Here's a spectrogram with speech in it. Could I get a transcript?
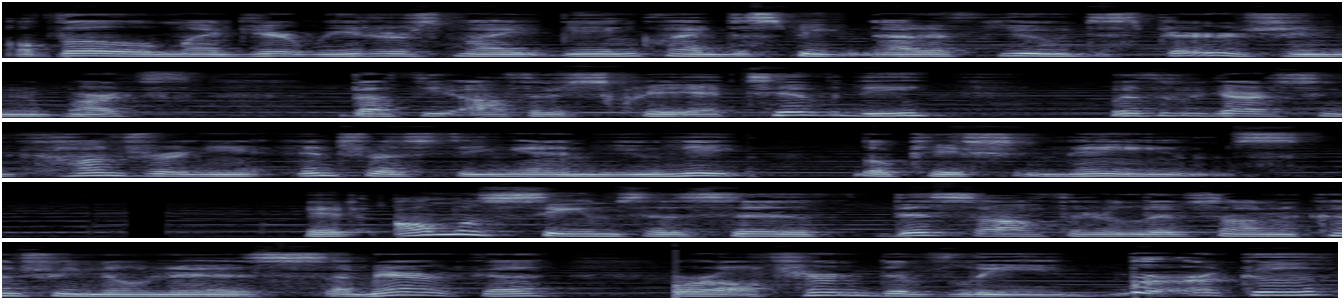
although my dear readers might be inclined to speak not a few disparaging remarks about the author's creativity with regards to conjuring interesting and unique location names. It almost seems as if this author lives on a country known as America, or alternatively, Burka,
